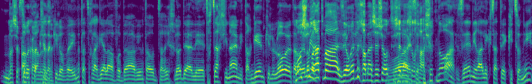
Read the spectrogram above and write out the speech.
מה שפעם קראנו לזה. כאילו ואם אתה צריך להגיע לעבודה ואם אתה עוד צריך לא יודע לצחצח שיניים להתארגן כאילו לא אתה כמו לא שמירת מעל זה יורד לך מהשש שעות שינה וואי, שלך. זה פשוט נורא זה נראה לי קצת אה, קיצוני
